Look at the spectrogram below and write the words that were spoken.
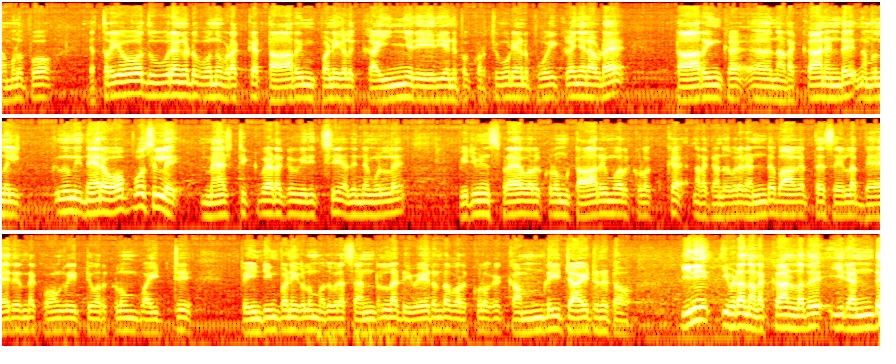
നമ്മളിപ്പോൾ എത്രയോ ദൂരം അങ്ങോട്ട് പോകുന്നു. ഇവിടെയൊക്കെ ടാറിങ് പണികൾ കഴിഞ്ഞൊരു ഏരിയയാണ്. ഇപ്പോൾ കുറച്ചും കൂടി അങ്ങോട്ട് പോയി കഴിഞ്ഞാൽ അവിടെ ടാറിങ് നടക്കാനുണ്ട്. നമ്മൾ നിൽക്കുന്നത് നേരെ ഓപ്പോസിറ്റിൽ മാസ്റ്റിക് ബേഡൊക്കെ വിരിച്ച് അതിന്റെ മുകളിൽ വിരിവിൻ സ്പ്രേ വർക്കുകളും ടാറിങ് വർക്കുകളൊക്കെ നടക്കാനുണ്ട്. അതുപോലെ രണ്ട് ഭാഗത്തെ സൈഡിലെ ബാരിയറിന്റെ കോൺക്രീറ്റ് വർക്കുകളും വൈറ്റ് പെയിന്റിങ് പണികളും അതുപോലെ സെന്ററിലെ ഡിവൈഡറിന്റെ വർക്കുകളൊക്കെ കംപ്ലീറ്റ് ആയിട്ടുണ്ട് കേട്ടോ ഇനി ഇവിടെ നടക്കാനുള്ളത് ഈ രണ്ട്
